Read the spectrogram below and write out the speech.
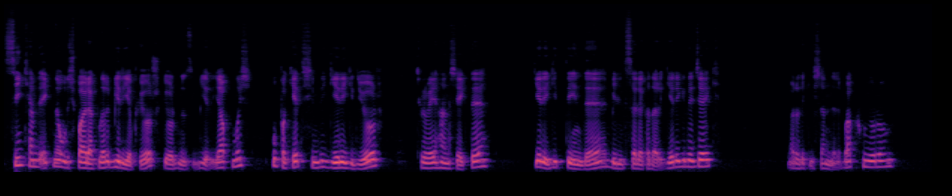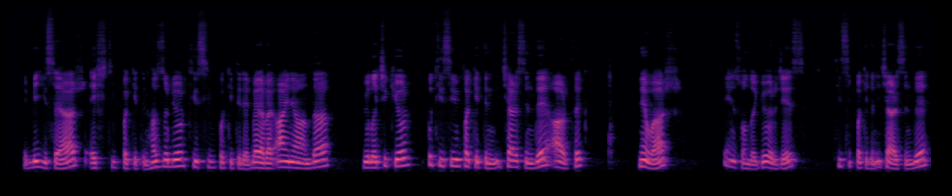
sync hem de acknowledge bayrakları 1 yapıyor. Gördüğünüz gibi 1 yapmış. Bu paket şimdi geri gidiyor. Three-way handshake'de geri gittiğinde bilgisayara kadar geri gidecek. Aradaki işlemlere bakmıyorum. Bilgisayar HTTP paketini hazırlıyor. TCP paketiyle beraber aynı anda yola çıkıyor. Bu TCP paketinin içerisinde artık ne var? En sonunda göreceğiz. TCP paketinin içerisinde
